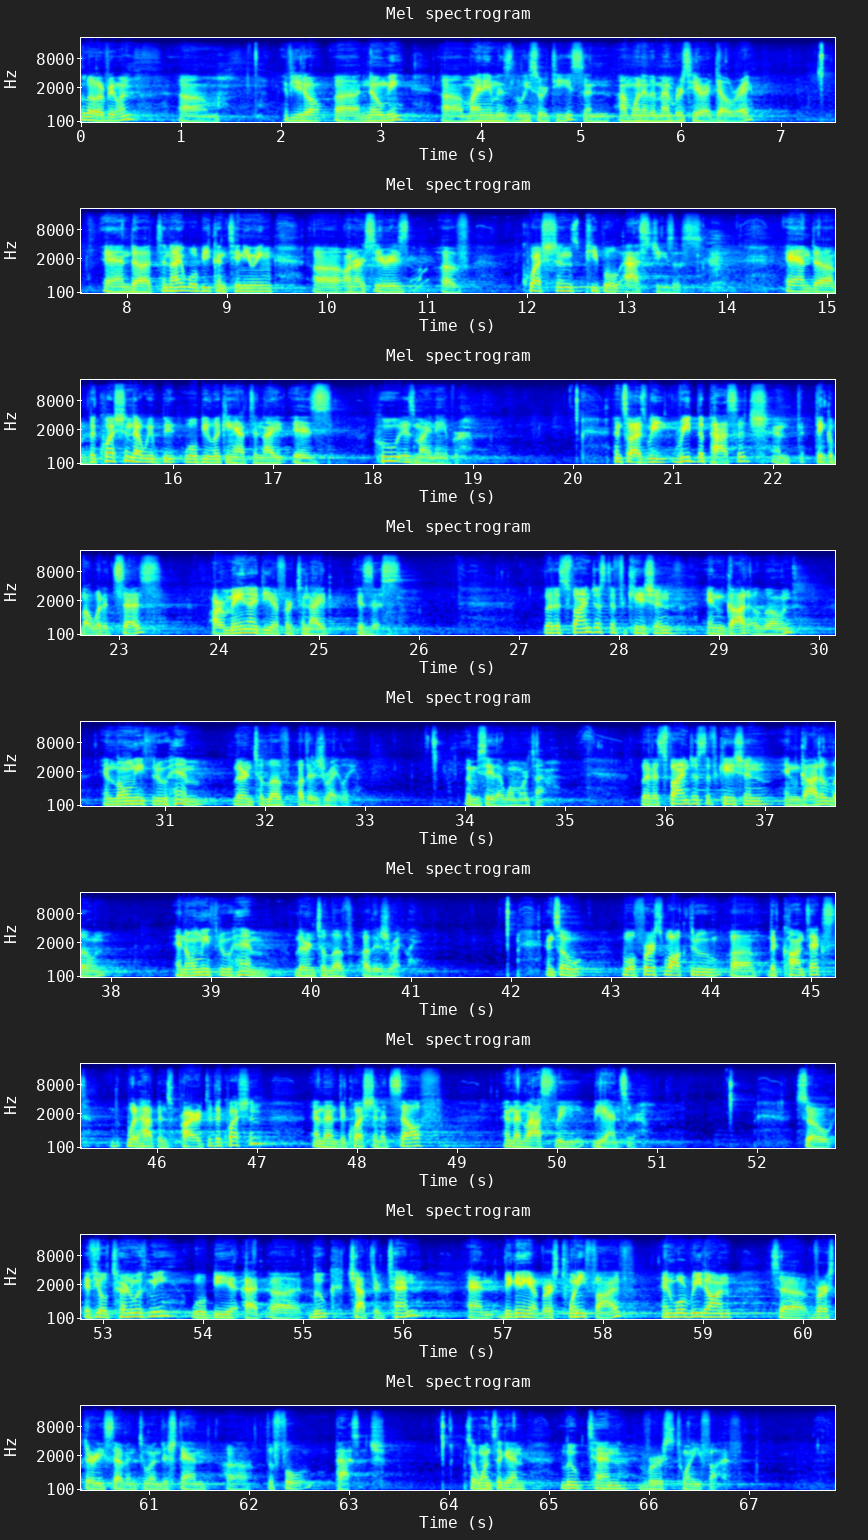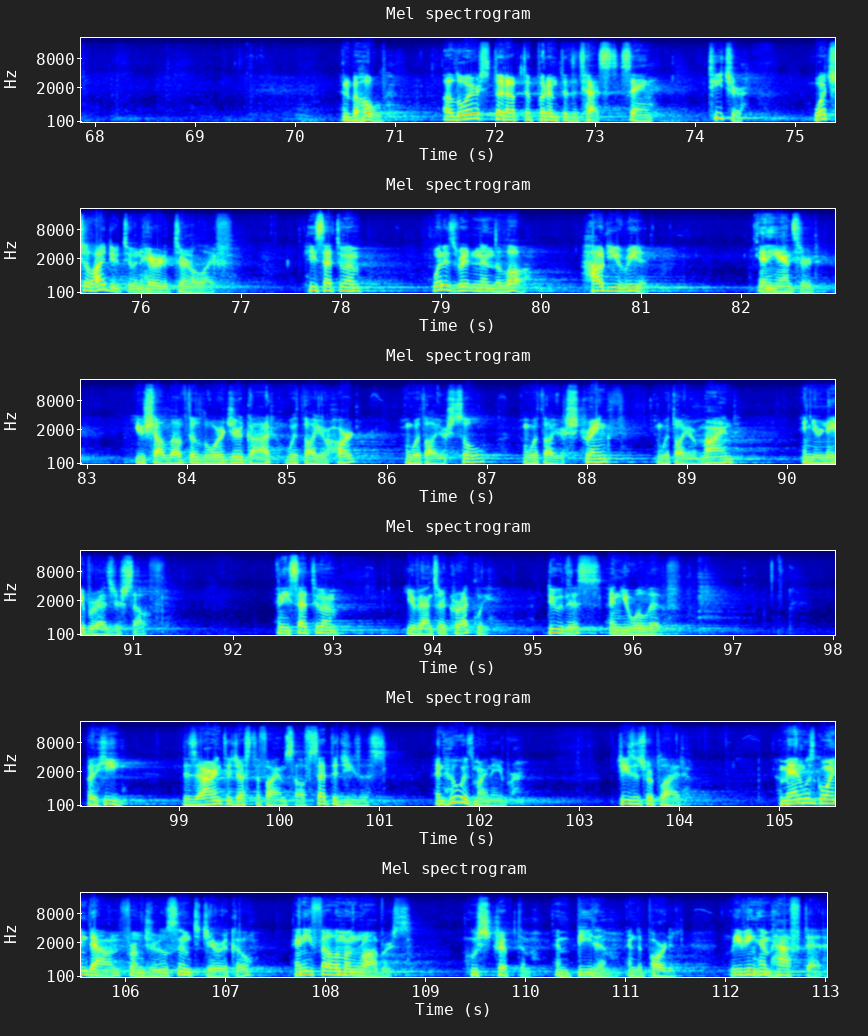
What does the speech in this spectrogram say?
Hello, everyone. Um, if you don't uh, know me, uh, my name is Luis Ortiz, and I'm one of the members here at Delray. And uh, tonight we'll be continuing uh, on our series of questions people ask Jesus. And um, the question that we be, will be looking at tonight is Who is my neighbor? And so, as we read the passage and th- think about what it says, our main idea for tonight is this Let us find justification in God alone, and only through Him learn to love others rightly. Let me say that one more time. Let us find justification in God alone, and only through Him learn to love others rightly. And so we'll first walk through uh, the context, what happens prior to the question, and then the question itself, and then lastly, the answer. So if you'll turn with me, we'll be at uh, Luke chapter 10, and beginning at verse 25, and we'll read on to verse 37 to understand uh, the full passage. So once again, Luke 10, verse 25. And behold, a lawyer stood up to put him to the test, saying, Teacher, what shall I do to inherit eternal life? He said to him, What is written in the law? How do you read it? And he answered, You shall love the Lord your God with all your heart, and with all your soul, and with all your strength, and with all your mind, and your neighbor as yourself. And he said to him, You've answered correctly. Do this, and you will live. But he, desiring to justify himself, said to Jesus, And who is my neighbor? Jesus replied, A man was going down from Jerusalem to Jericho, and he fell among robbers, who stripped him and beat him and departed, leaving him half dead.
